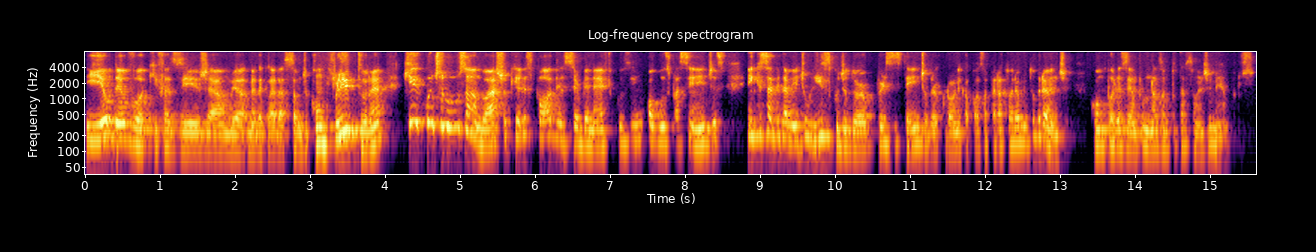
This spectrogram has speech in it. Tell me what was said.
E eu devo aqui fazer já a minha, minha, declaração de conflito, né? Que continuo usando. Acho que eles podem ser benéficos em alguns pacientes em que, sabidamente, o risco de dor persistente ou dor crônica pós-operatória é muito grande, como, por exemplo, nas amputações de membros.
